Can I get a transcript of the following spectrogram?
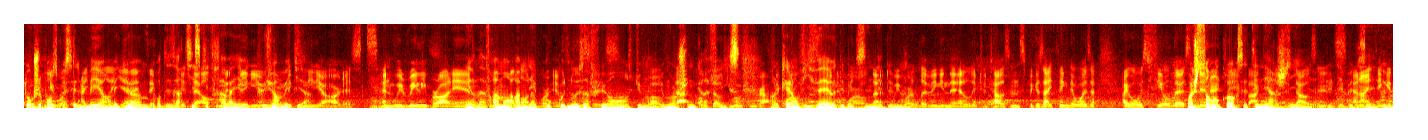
Donc je pense que c'est le meilleur médium pour des artistes qui travaillent avec plusieurs médias. Et on a vraiment ramené beaucoup de nos influences du monde du motion graphics dans lequel on vivait au début des années 2000. Moi je sens encore cette énergie du début des années 2000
